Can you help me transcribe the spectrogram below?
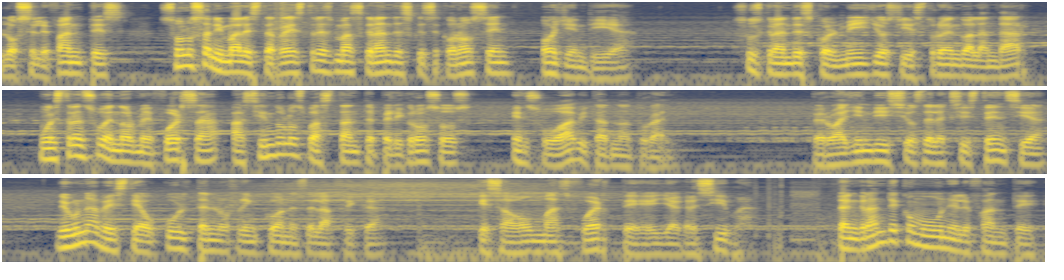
Los elefantes son los animales terrestres más grandes que se conocen hoy en día. Sus grandes colmillos y estruendo al andar muestran su enorme fuerza haciéndolos bastante peligrosos en su hábitat natural. Pero hay indicios de la existencia de una bestia oculta en los rincones del África, que es aún más fuerte y agresiva, tan grande como un elefante,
